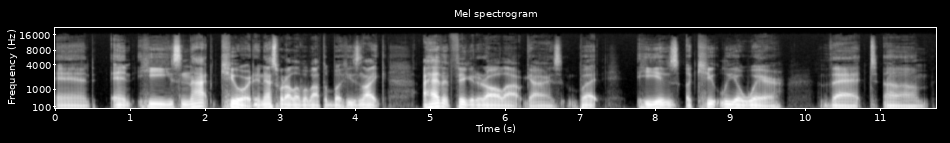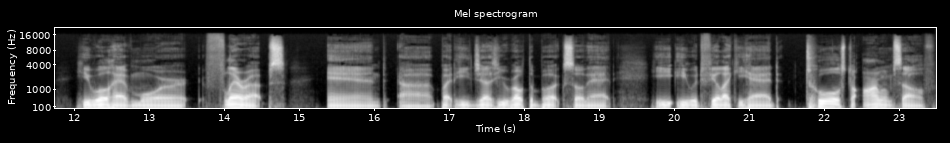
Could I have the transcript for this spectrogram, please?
and and he's not cured, and that's what I love about the book. He's like, I haven't figured it all out, guys, but he is acutely aware that um, he will have more flare ups and uh, but he just he wrote the book so that he he would feel like he had tools to arm himself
